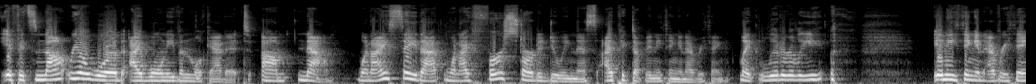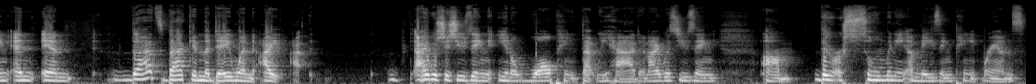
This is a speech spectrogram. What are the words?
if it's not real wood, I won't even look at it. Um, now, when I say that, when I first started doing this, I picked up anything and everything, like literally anything and everything, and and that's back in the day when I, I I was just using, you know, wall paint that we had, and I was using. Um, there are so many amazing paint brands.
